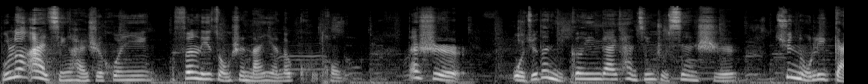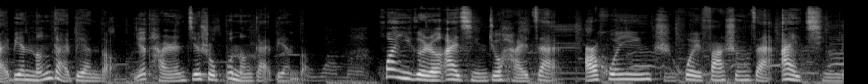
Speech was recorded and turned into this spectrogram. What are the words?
不论爱情还是婚姻，分离总是难言的苦痛。但是，我觉得你更应该看清楚现实，去努力改变能改变的，也坦然接受不能改变的。换一个人，爱情就还在，而婚姻只会发生在爱情里。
